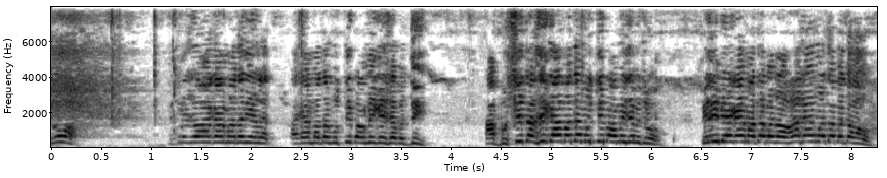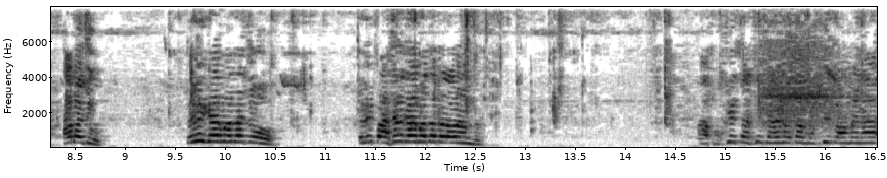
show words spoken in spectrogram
જો મિત્રો જો આ ગાય માતાની હાલત આ ગાય માતા મૃત્યુ પામી ગઈ છે બધી આ ભૂસી તરસી ગાય માતા મૃત્યુ પામી છે મિત્રો પેલી બે ગાય માતા બતાવો આ ગાય માતા બતાવો આ બાજુ પેલી ગાય માતા જુઓ પેલી પાછળ ગાય માતા બતાવો એમને આ ભૂખી તરસી ગાય માતા મૃત્યુ પામે ના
